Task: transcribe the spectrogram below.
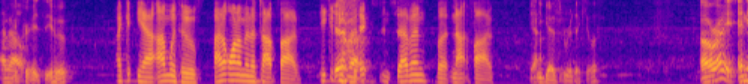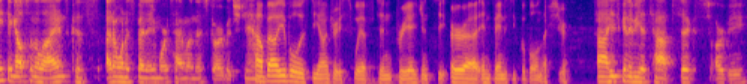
I'm You're out. crazy hoop. I could, yeah, I'm with Hoof. I don't want him in the top five. He could Get be him out. six and seven, but not five. Yeah. You guys are ridiculous. All right. Anything else on the Lions? Because I don't want to spend any more time on this garbage team. How valuable is DeAndre Swift in free agency or uh, in fantasy football next year? Uh, he's going to be a top six RB.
